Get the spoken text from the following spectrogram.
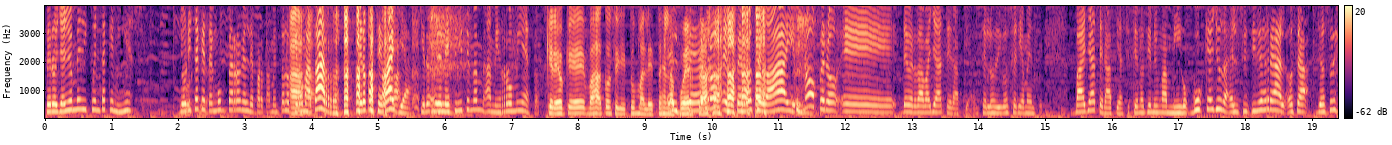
pero ya yo me di cuenta que ni eso. Yo ahorita que tengo un perro en el departamento lo quiero matar, quiero que se vaya, quiero, le estoy diciendo a, a mi roomie eso. Creo que vas a conseguir tus maletas en la puerta. Perro, el perro se va a ir. No, pero eh, de verdad vaya a terapia. Se los digo seriamente. Vaya a terapia. Si usted no tiene un amigo, busque ayuda. El suicidio es real. O sea, yo soy,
